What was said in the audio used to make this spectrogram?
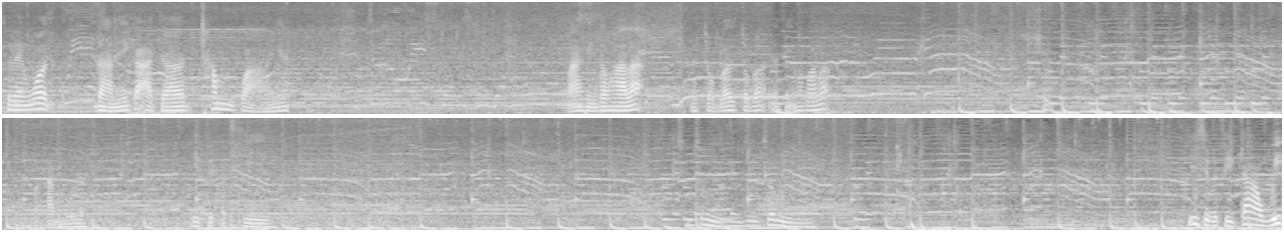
แสดงว่าด่านนี้ก็อาจจะช่ำกว่าเงี้ย มาถึงสะพานละจะจบแล้วจะจบแล้วจะถึงสะพานละประกาศบูธเลยยี่สิบนาทีซุ่มซุ่มซุ่มซุ่มยี่สิบนาทีเก้าวิ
